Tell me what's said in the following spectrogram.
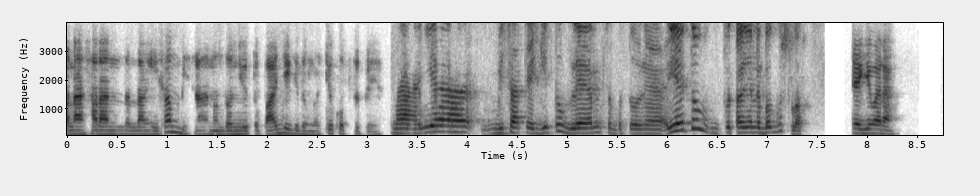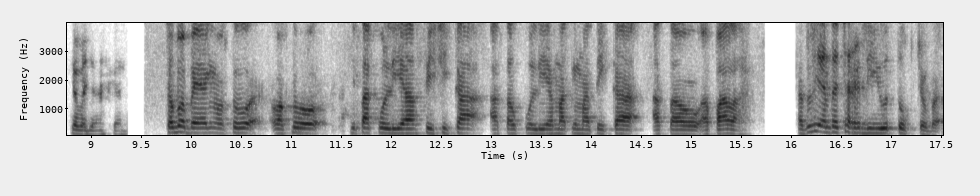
penasaran tentang Islam bisa nonton YouTube aja gitu nggak cukup tapi ya. Nah, iya bisa kayak gitu Glenn sebetulnya. Iya itu pertanyaannya bagus loh. Ya gimana? Coba jelaskan. Coba bayangin waktu waktu kita kuliah fisika atau kuliah matematika atau apalah. Atau yang kita cari di YouTube coba.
